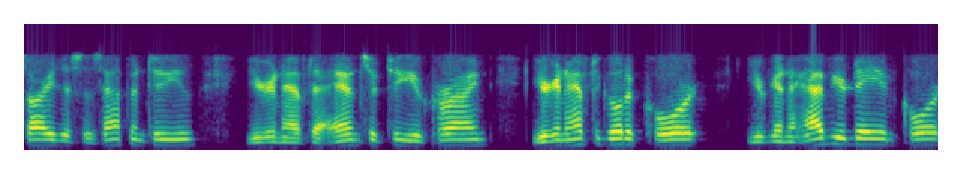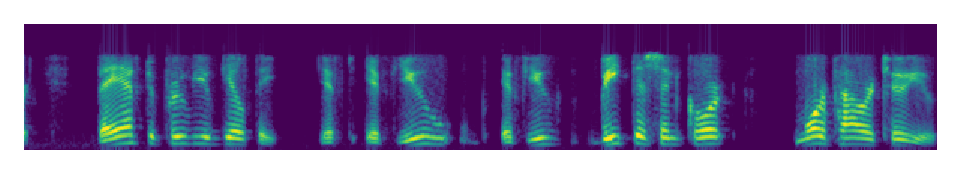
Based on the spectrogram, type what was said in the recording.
sorry this has happened to you. You're going to have to answer to your crime. You're going to have to go to court. You're going to have your day in court. They have to prove you guilty. If if you if you beat this in court, more power to you.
